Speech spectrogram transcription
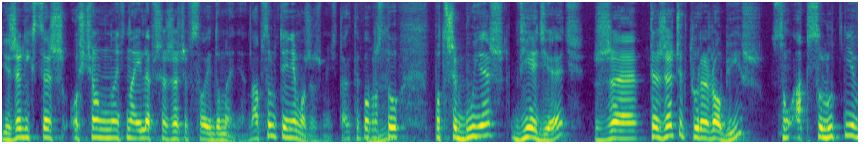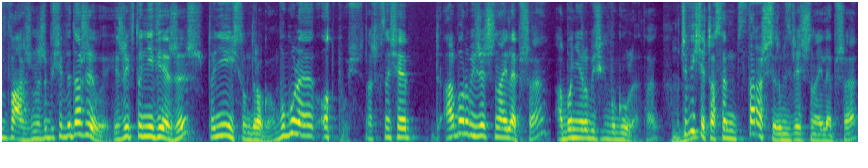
jeżeli chcesz osiągnąć najlepsze rzeczy w swojej domenie. No absolutnie nie możesz mieć, tak? Ty po prostu potrzebujesz wiedzieć, że te rzeczy, które robisz, są absolutnie ważne, żeby się wydarzyły. Jeżeli w to nie wierzysz, to nie idź tą drogą. W ogóle odpuść. Znaczy w sensie, albo robisz rzeczy najlepsze, albo nie robisz ich w ogóle, tak? Oczywiście czasem starasz się robić rzeczy najlepsze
